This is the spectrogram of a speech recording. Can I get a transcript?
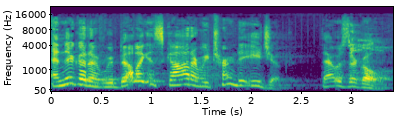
and they're going to rebel against God and return to Egypt. That was their goal.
